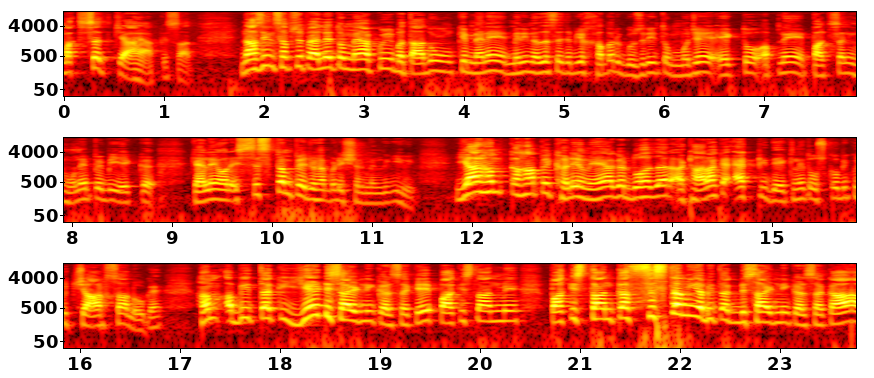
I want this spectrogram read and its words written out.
मकसद क्या है आपके साथ। नासिन सबसे पहले तो मैं आपको ये बता दूँ कि मैंने, मेरी नज़र से जब ये खबर गुजरी तो मुझे एक तो अपने पाकिस्तानी होने पे भी एक कह लें और इस सिस्टम पे जो है बड़ी शर्मिंदगी हुई। यार हम कहाँ पे खड़े हुए हैं? अगर 2018 का एक्ट ही देख लें तो उसको भी कुछ चार साल हो गए। हम अभी तक ये डिसाइड नहीं कर सके, पाकिस्तान में, पाकिस्तान का सिस्टम ही अभी तक डिसाइड नहीं कर सका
